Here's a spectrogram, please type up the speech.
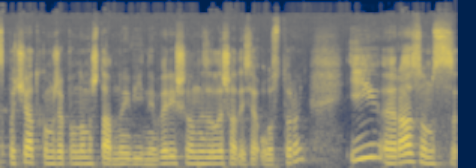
З початком вже повномасштабної війни вирішили не залишатися осторонь, і разом з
